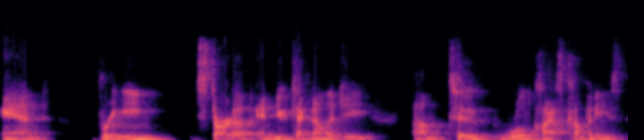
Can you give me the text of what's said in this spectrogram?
and bringing startup and new technology um, to world class companies.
